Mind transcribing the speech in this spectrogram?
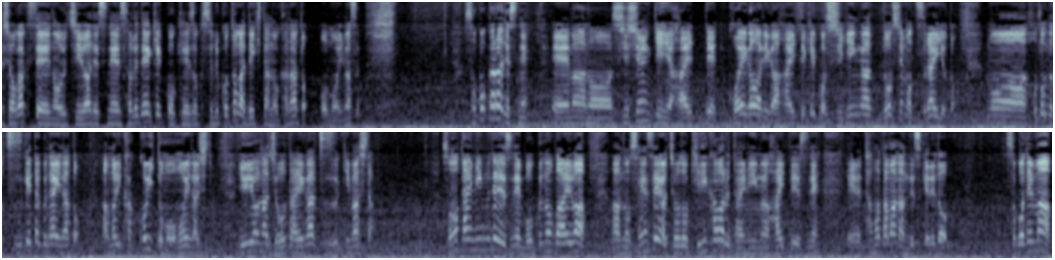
小学生のうちはですね、それで結構継続することができたのかなと思います。そこからですね、えー、まあ、あの、思春期に入って、声変わりが入って、結構詩吟がどうしても辛いよと。もう、ほとんど続けたくないなと。あまりかっこいいとも思えないし、というような状態が続きました。そのタイミングでですね、僕の場合は、あの、先生がちょうど切り替わるタイミングが入ってですね、えー、たまたまなんですけれど、そこでまあ、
